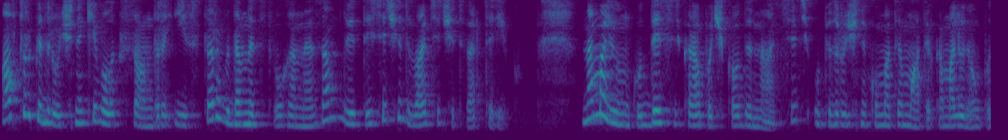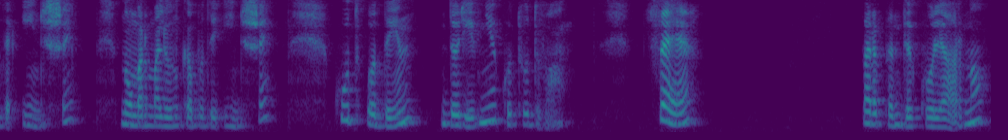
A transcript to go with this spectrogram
Автор підручників Олександр Істер, видавництво Генеза 2024 рік. На малюнку 10.11 у підручнику Математика малюнок буде інший, номер малюнка буде інший. Кут 1 дорівнює куту 2. Це перпендикулярно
